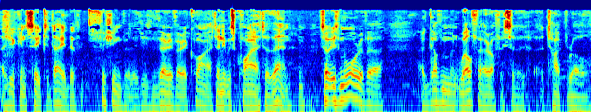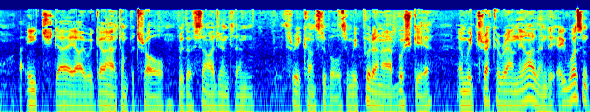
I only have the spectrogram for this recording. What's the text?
As you can see today, the fishing village is very, very quiet, and it was quieter then. So it was more of a, a government welfare officer uh, type role. Each day I would go out on patrol with a sergeant and three constables, and we put on our bush gear and we'd trek around the island. It, it wasn't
